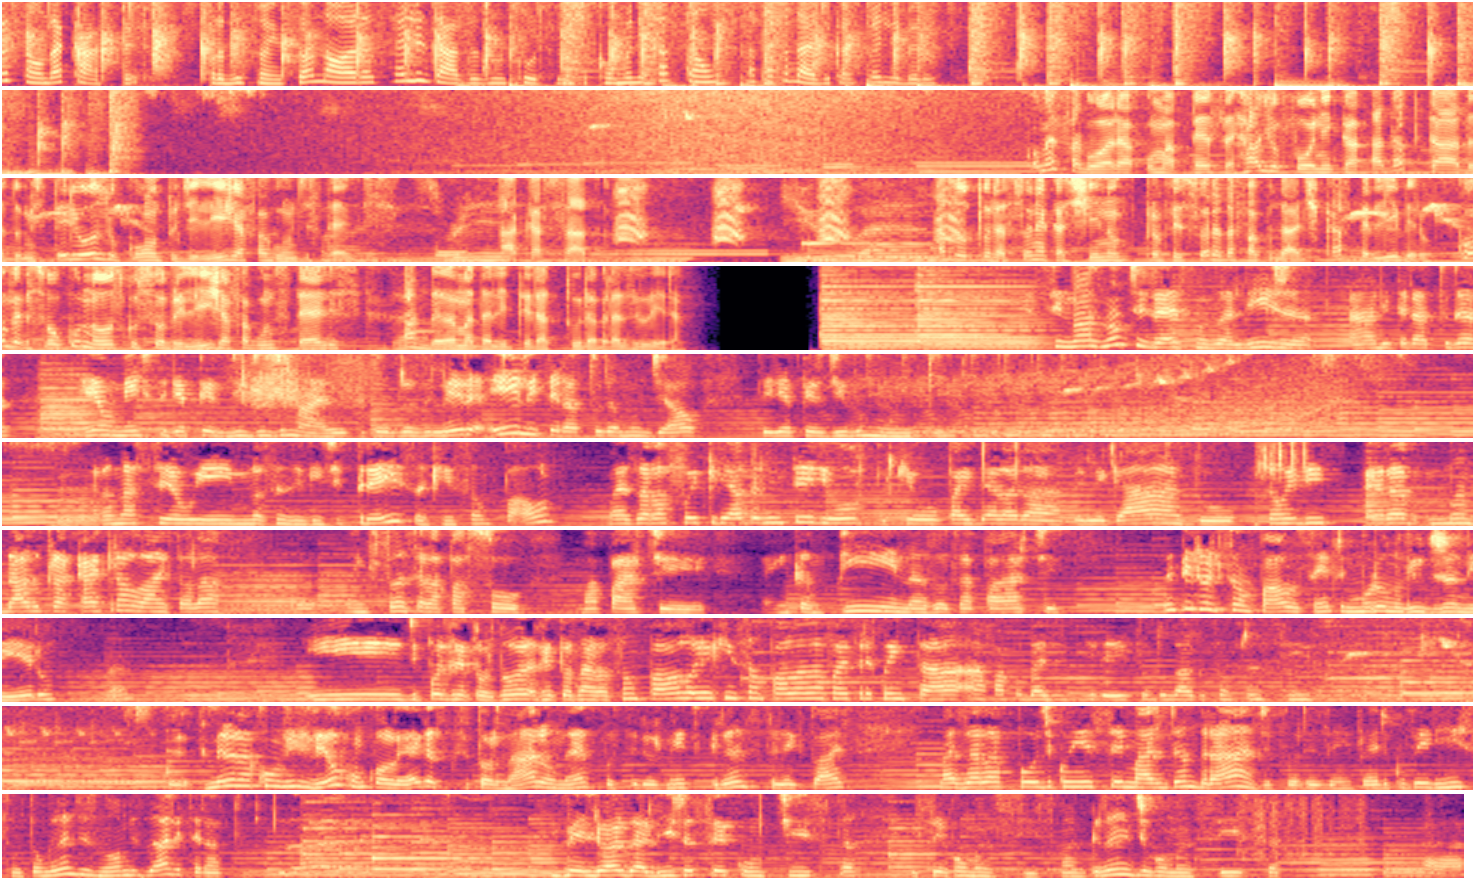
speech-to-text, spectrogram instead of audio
sessão da Casper. Produções sonoras realizadas nos cursos de comunicação da Faculdade Casper Libero. Começa agora uma peça radiofônica adaptada do misterioso conto de Lígia Fagundes Teles, A Caçada. A doutora Sônia Castino, professora da faculdade Casper Libero, conversou conosco sobre Lígia Fagundes Teles, a dama da literatura brasileira. Se nós não tivéssemos a Lígia, a literatura realmente teria perdido demais. A literatura brasileira e literatura mundial teria perdido muito. Ela nasceu em 1923, aqui em São Paulo, mas ela foi criada no interior, porque o pai dela era delegado, então ele era mandado para cá e para lá. Então, ela, na infância, ela passou uma parte em Campinas, outra parte no interior de São Paulo, sempre morou no Rio de Janeiro, né? E depois retornou, retornaram a São Paulo e aqui em São Paulo ela vai frequentar a Faculdade de Direito do Lago São Francisco. Primeiro ela conviveu com colegas que se tornaram, né, posteriormente grandes intelectuais, mas ela pôde conhecer Mário de Andrade, por exemplo, Érico Veríssimo, então grandes nomes da literatura. O melhor da Lígia é ser contista e ser romancista, uma grande romancista.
